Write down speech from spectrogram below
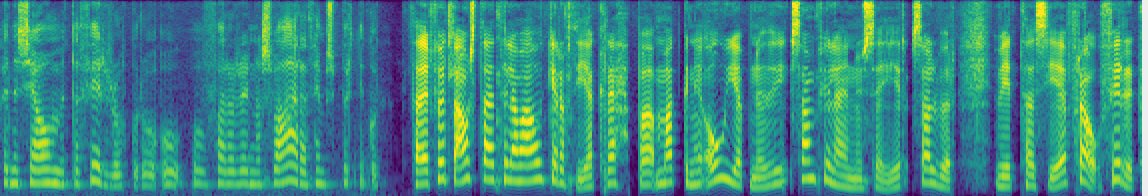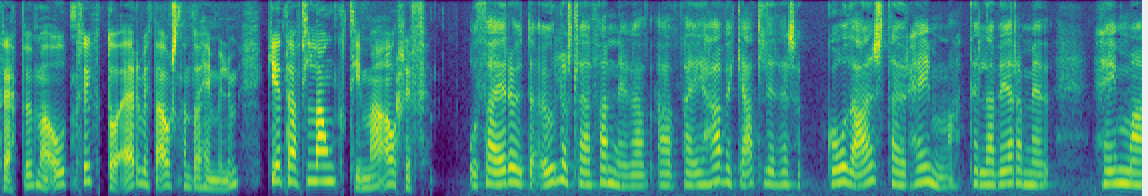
hvernig sjáum þetta fyrir okkur og, og, og fara að reyna að svara þeim spurningum. Það er full ástæði til að ágjör af því að kreppa magni ójöfnuð í samfélaginu, segir Salfur. Við það sé frá fyrir kreppum að ótryggt og erfitt ástand á heimilum geta haft langtíma áhrif. Og það eru auðvitað augljóslega þannig að, að það hafi ekki allir þessa góða aðstæður heima til að vera með heima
